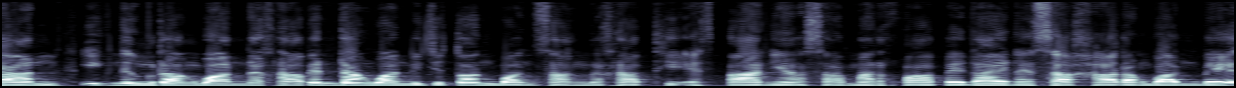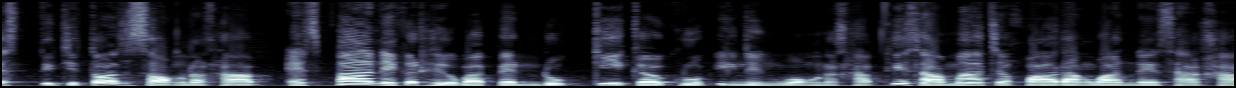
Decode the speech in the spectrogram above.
กัน อีกหนึ่งรางวัลนะครับเป็นรางวัลดิจิตอลบอลซังนะครับที่เอสปาเนี่ยสามารถคว้าไปได้ในสาขารางวัล Best Digital Song นะครับเอสปาเนี่ยก็ถือว่าเป็นรุกกี้เกิร์ลกรุ๊ปอีกหนึ่งวงนะครับที่สามารถจะคว้ารางวัลในสาขา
